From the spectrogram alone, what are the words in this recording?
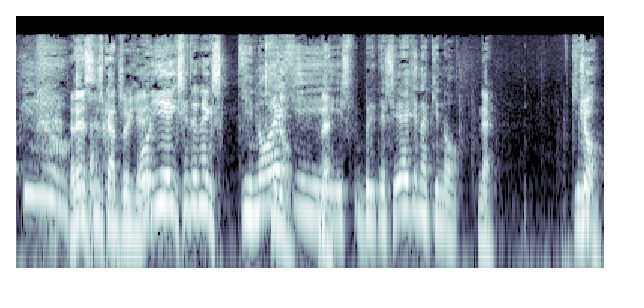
Ρε, εσεί κατσοχέ. Όχι. Ή έχεις ή δεν έχεις. Κοινό, έχει Ναι. η Britney Spears, έχει ένα κοινό. ναι. κοινό.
